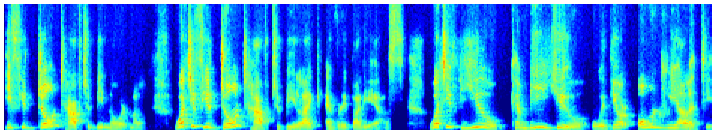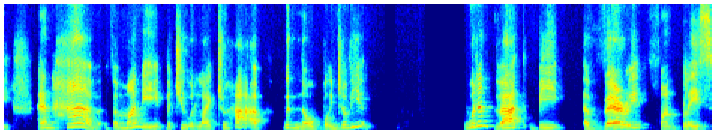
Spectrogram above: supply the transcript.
if you don't have to be normal? What if you don't have to be like everybody else? What if you can be you with your own reality and have the money that you would like to have with no point of view? Wouldn't that be a very fun place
